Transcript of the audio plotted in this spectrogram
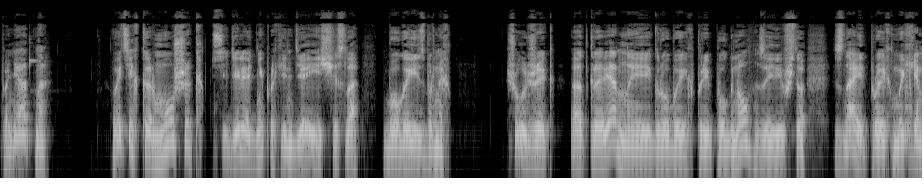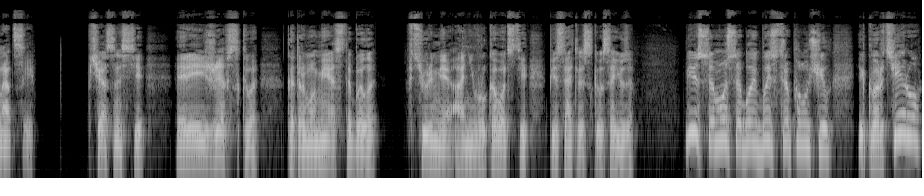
Понятно. В этих кормушек сидели одни прохиндеи из числа богоизбранных. Шульжик откровенно и грубо их припугнул, заявив, что знает про их махинации. В частности, Рейжевского, которому место было в тюрьме, а не в руководстве писательского союза. И, само собой, быстро получил и квартиру,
